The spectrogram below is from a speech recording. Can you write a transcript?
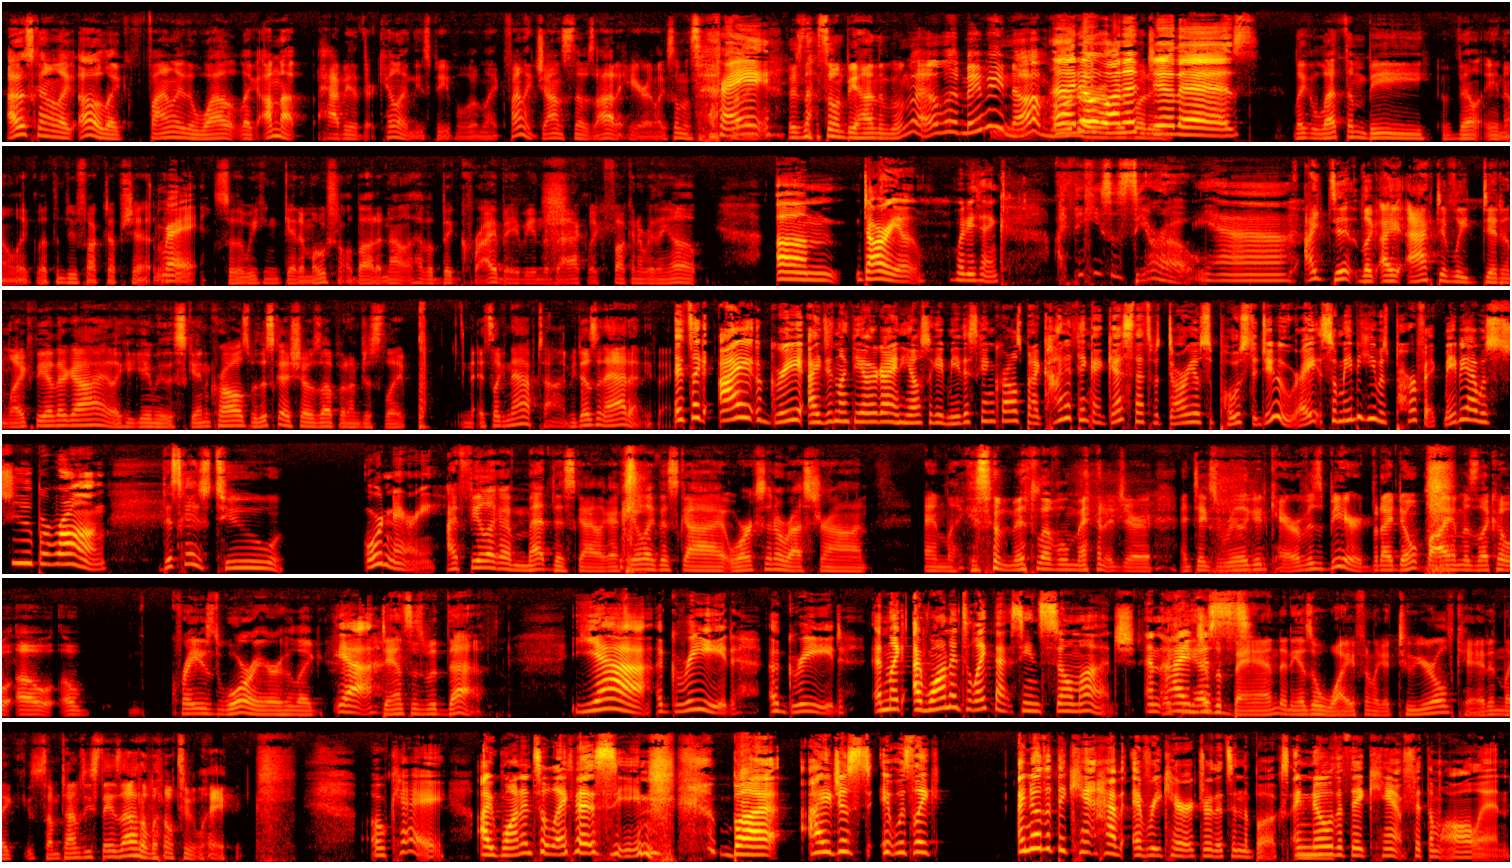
I was kind of like, oh, like finally the wild. Like I'm not happy that they're killing these people. But I'm like, finally Jon Snow's out of here. Like someone's happening. Right. There's not someone behind them going, well, maybe not. I don't want to do this. Like let them be, vil- you know, like let them do fucked up shit. Like, Right. So that we can get emotional about it, not have a big crybaby in the back, like fucking everything up. Um, Daario, what do you think? I think he's a zero. Yeah. I did like I actively didn't like the other guy. Like he gave me the skin crawls, but this guy shows up and I'm just like, it's like nap time. He doesn't add anything. It's like I agree. I didn't like the other guy, and he also gave me the skin crawls. But I kind of think, I guess that's what Daario's supposed to do, right? So maybe he was perfect. Maybe I was super wrong. This guy's too. Ordinary. I feel like I've met this guy. Like I feel like this guy works in a restaurant and like is a mid-level manager and takes really good care of his beard. But I don't buy him as like a a, a crazed warrior who like Yeah. dances with death. Yeah, agreed. Agreed. And like I wanted to like that scene so much. And Like, I he has a band and he has a wife and like a two year old kid and like sometimes he stays out a little too late. okay. I wanted to like that scene, but I just it was like I know that they can't have every character that's in the books. I know mm-hmm. that they can't fit them all in.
